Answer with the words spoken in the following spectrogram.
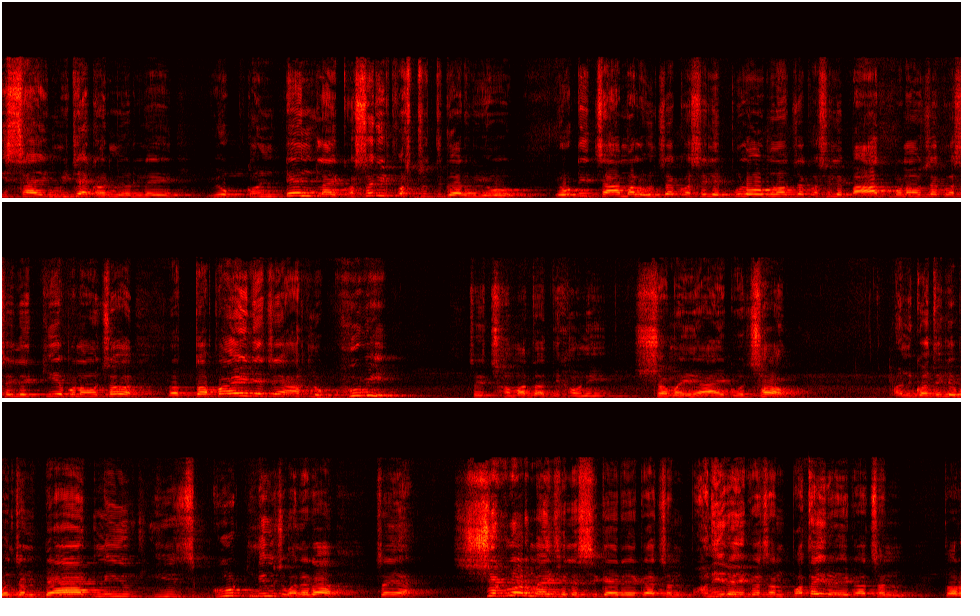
इसाई मिडियाकर्मीहरूले यो कन्टेन्टलाई कसरी प्रस्तुत गर्ने हो? एउटै चामल हुन्छ कसैले पुलाउ बनाउँछ कसैले भात बनाउँछ कसैले के बनाउँछ? र तपाईँले चाहिँ आफ्नो खुबी चाहिँ क्षमता देखाउने समय आएको छ। अनि कतिले भन्छन् bad news is good news भनेर चाहिँ सेकुलर मान्छेले सिकाइरहेका छन् भनिरहेका छन् बताइरहेका छन्। तर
